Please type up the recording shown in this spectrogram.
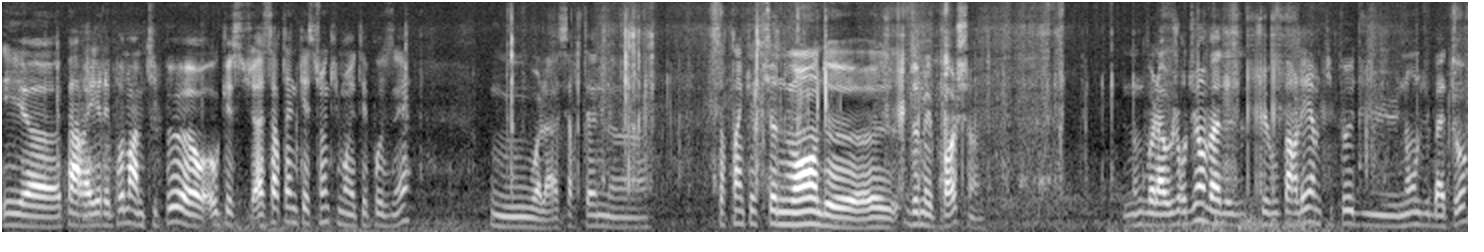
et euh, pareil répondre un petit peu euh, aux questions, à certaines questions qui m'ont été posées ou voilà certaines, certains questionnements de, de mes proches. Donc voilà, aujourd'hui on va, je vais vous parler un petit peu du nom du bateau,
